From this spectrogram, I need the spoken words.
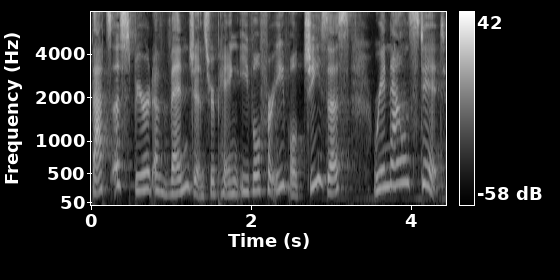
That's a spirit of vengeance, repaying evil for evil. Jesus renounced it.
